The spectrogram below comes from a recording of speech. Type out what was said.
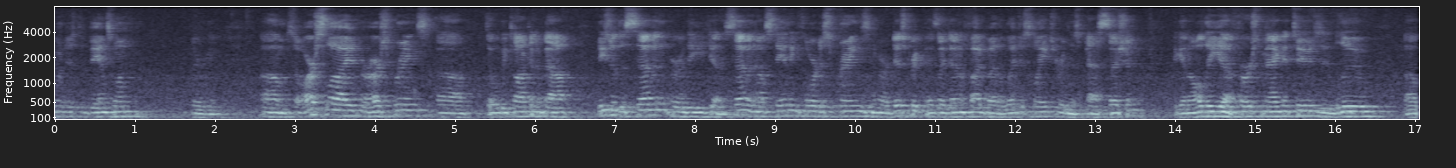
you want to just advance one? There we go. Um, so our slide, or our springs, uh, that we'll be talking about these are the seven, or the yeah, seven outstanding Florida springs in our district as identified by the legislature in this past session. Again, all the uh, first magnitudes in blue, uh,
